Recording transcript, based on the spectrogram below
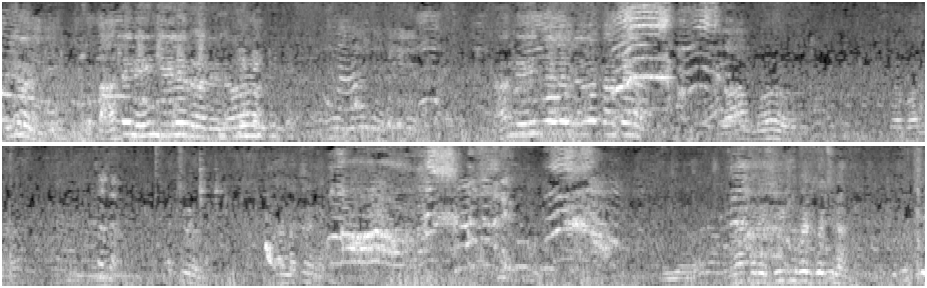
అయ్యో తాత ఏం చేయలేదురా నేను నన్ను ఏం చేయలేదు కదా తాత అమ్మో. నా బాగున్నా? అది చూడు. అయ్యో, కొన్ని స్వీట్లు పెట్టుకొచ్చిన. వచ్చి.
